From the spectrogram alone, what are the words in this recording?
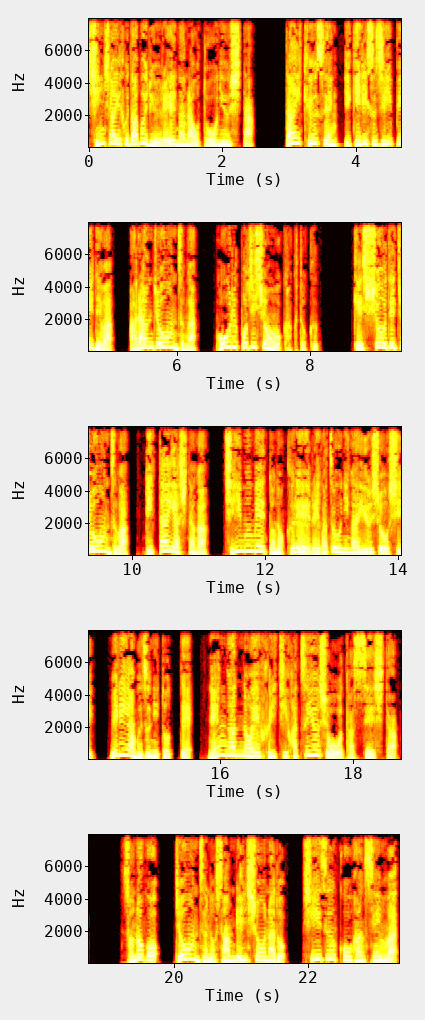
新車 FW07 を投入した。第9戦イギリス GP ではアラン・ジョーンズがポールポジションを獲得。決勝でジョーンズはリタイアしたが、チームメイトのクレイ・レガゾーニが優勝し、ウィリアムズにとって念願の F1 初優勝を達成した。その後、ジョーンズの3連勝など、シーズン後半戦は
